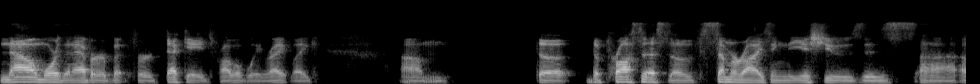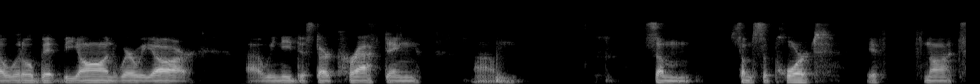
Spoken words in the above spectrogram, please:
now more than ever, but for decades probably, right? Like um, the the process of summarizing the issues is uh, a little bit beyond where we are uh, we need to start crafting um, some some support, if not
